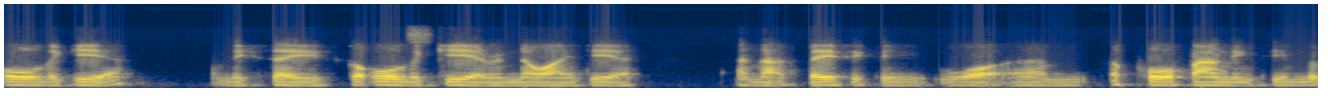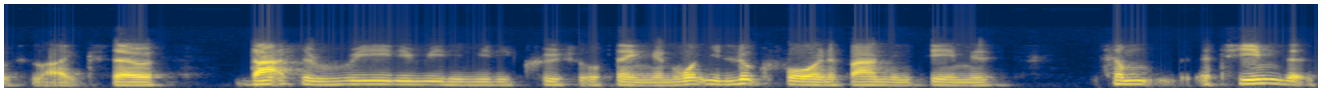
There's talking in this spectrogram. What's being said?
all the gear, and they say he's got all the gear and no idea, and that's basically what um, a poor founding team looks like. So that's a really, really, really crucial thing. And what you look for in a founding team is some a team that's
